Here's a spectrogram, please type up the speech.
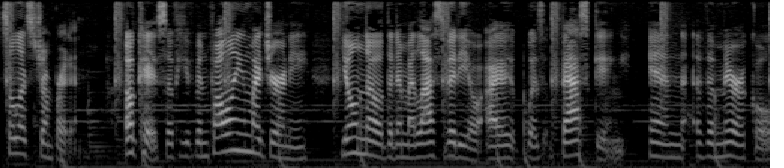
So let's jump right in. Okay, so if you've been following my journey, you'll know that in my last video I was basking in the miracle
